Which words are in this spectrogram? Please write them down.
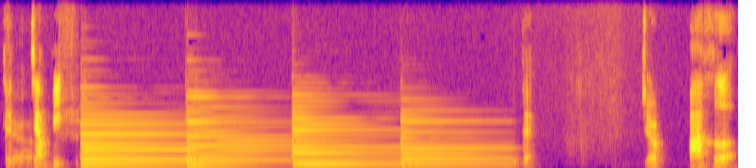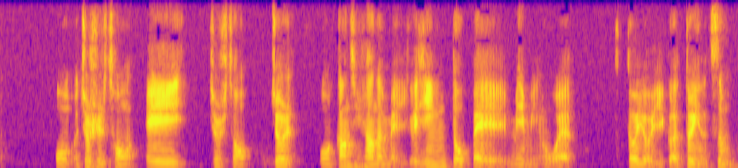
就降 B。对，就是巴赫，我就是从 A，就是从就是我钢琴上的每一个音都被命名为都有一个对应的字母，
